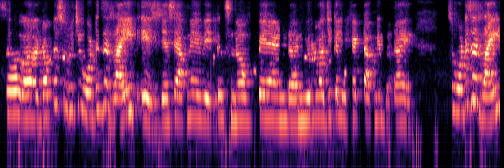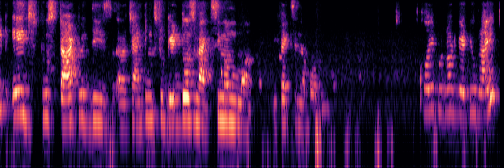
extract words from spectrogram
So doctor Suruchi what is the right age जैसे आपने वेगस नर्व पे एंड न्यूरोलॉजिकल इफ़ेक्ट आपने बताए। So, what is the right age to start with these uh, chantings to get those maximum uh, effects in the body? Sorry, could not get you right.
